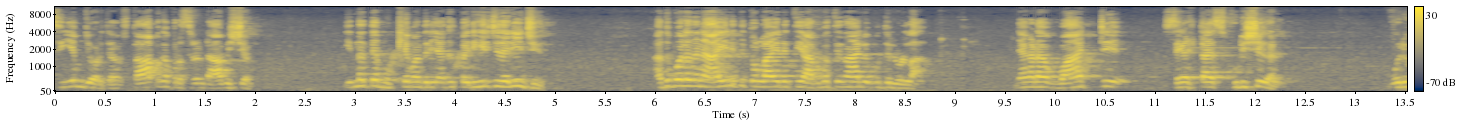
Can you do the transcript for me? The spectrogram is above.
സി എം ജോർജ് സ്ഥാപക പ്രസിഡന്റ് ആവശ്യം ഇന്നത്തെ മുഖ്യമന്ത്രി ഞങ്ങൾക്ക് പരിഹരിച്ചു തരികയും ചെയ്തു. അതുപോലെ തന്നെ ആയിരത്തി തൊള്ളായിരത്തി അറുപത്തിനാല് മുതലുള്ള ഞങ്ങളുടെ വാറ്റ് സെയിൽ ടാക്സ് കുടിശ്ശികൾ ഒരു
